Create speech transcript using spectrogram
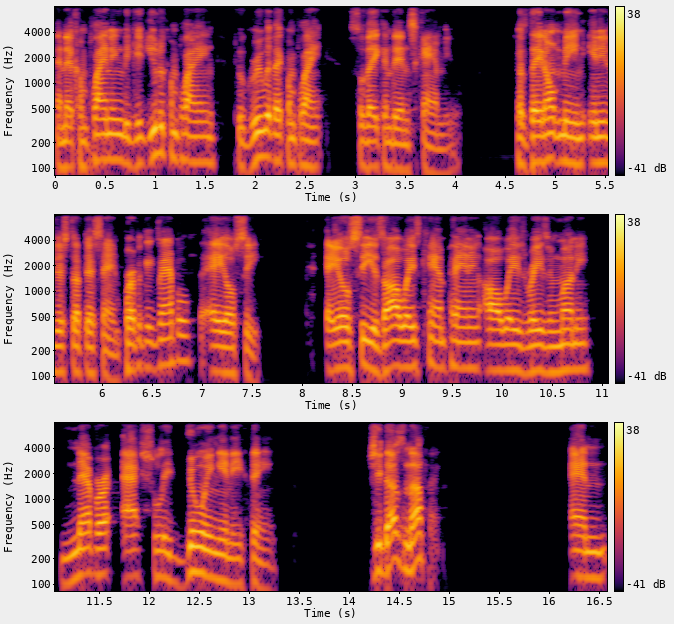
and they're complaining to get you to complain, to agree with their complaint, so they can then scam you. Because they don't mean any of the stuff they're saying. Perfect example, the AOC. AOC is always campaigning, always raising money, never actually doing anything. She does nothing. And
